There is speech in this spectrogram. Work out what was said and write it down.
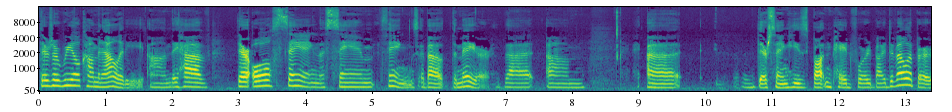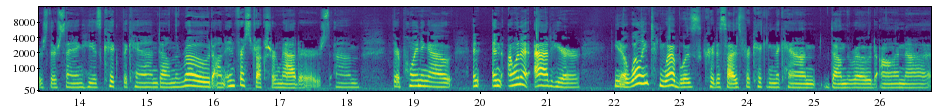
there's a real commonality. Um, they have they're all saying the same things about the mayor that um, uh, they're saying he's bought and paid for by developers. They're saying he has kicked the can down the road on infrastructure matters. Um, they're pointing out, and, and I want to add here, you know, Wellington Webb was criticized for kicking the can down the road on uh,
